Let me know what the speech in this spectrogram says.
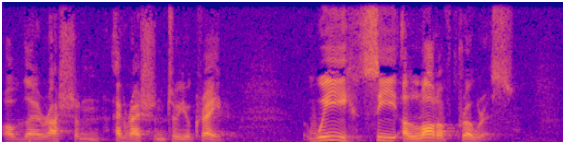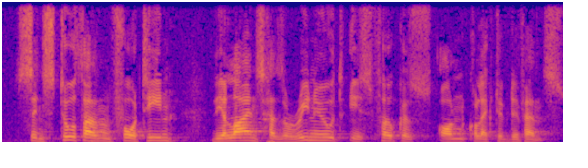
of the Russian aggression to Ukraine, we see a lot of progress. Since 2014, the alliance has renewed its focus on collective defense.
